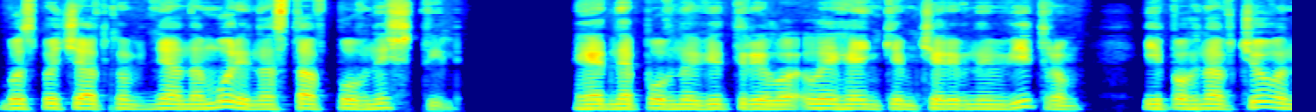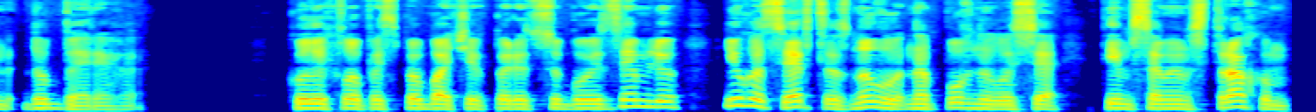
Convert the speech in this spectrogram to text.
бо з початком дня на морі настав повний штиль. Гед наповнив вітрило легеньким чарівним вітром і погнав човен до берега. Коли хлопець побачив перед собою землю, його серце знову наповнилося тим самим страхом,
